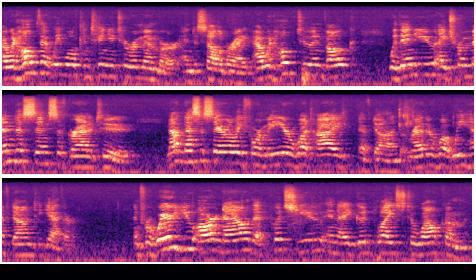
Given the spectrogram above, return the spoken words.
I would hope that we will continue to remember and to celebrate. I would hope to invoke within you a tremendous sense of gratitude, not necessarily for me or what I have done, but rather what we have done together. And for where you are now that puts you in a good place to welcome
